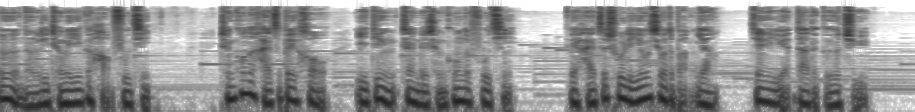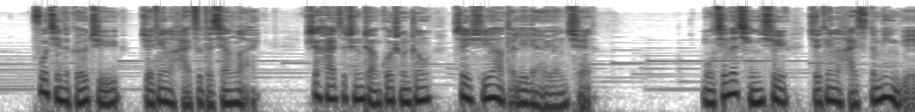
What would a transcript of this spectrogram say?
都有能力成为一个好父亲。成功的孩子背后一定站着成功的父亲，给孩子树立优秀的榜样，建立远大的格局。父亲的格局决定了孩子的将来，是孩子成长过程中最需要的力量源泉。母亲的情绪决定了孩子的命运。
